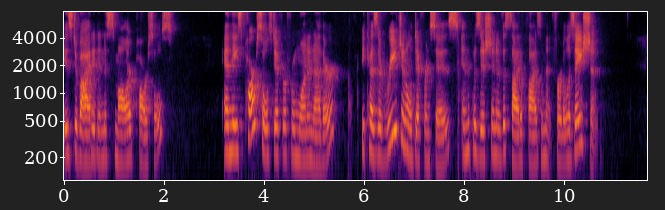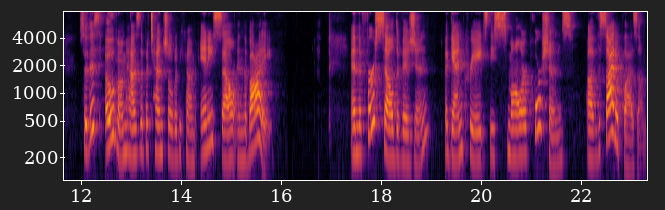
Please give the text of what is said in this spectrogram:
is divided into smaller parcels, and these parcels differ from one another because of regional differences in the position of the cytoplasm at fertilization. So this ovum has the potential to become any cell in the body. And the first cell division, again, creates these smaller portions of the cytoplasm.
